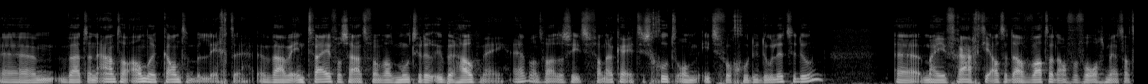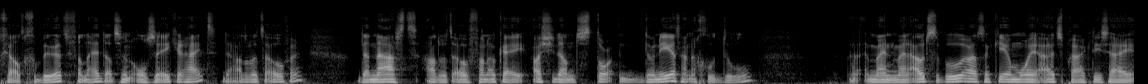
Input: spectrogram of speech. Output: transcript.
um, waar het een aantal andere kanten belichtte. Waar we in twijfel zaten van wat moeten we er überhaupt mee? Hè? Want we hadden zoiets van oké, het is goed om iets voor goede doelen te doen. Uh, maar je vraagt je altijd af wat er dan vervolgens met dat geld gebeurt. Van, hè, dat is een onzekerheid, daar hadden we het over. Daarnaast hadden we het over van oké, als je dan doneert aan een goed doel. Uh, mijn, mijn oudste broer had een keer een mooie uitspraak die zei...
